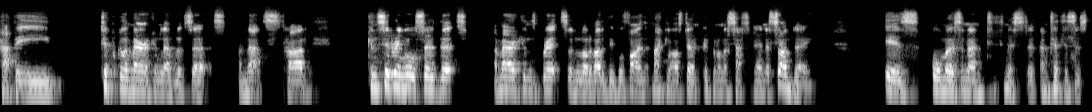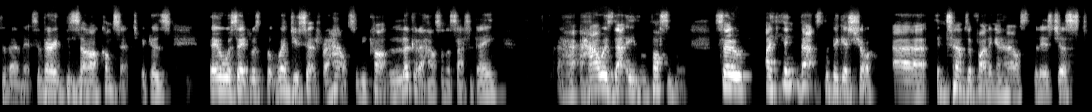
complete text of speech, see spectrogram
happy typical American level of service. And that's hard, considering also that Americans, Brits, and a lot of other people find that makelaar's don't open on a Saturday and a Sunday is almost an antithesis, antithesis to them. It's a very bizarre concept because they always say to us, but when do you search for a house? If you can't look at a house on a Saturday, how is that even possible? So I think that's the biggest shock uh, in terms of finding a house that is just,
